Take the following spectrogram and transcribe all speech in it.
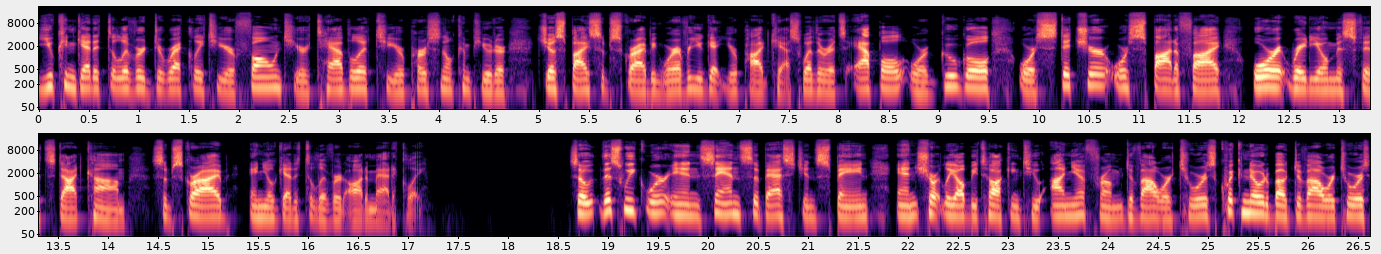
you can get it delivered directly to your phone, to your tablet, to your personal computer just by subscribing wherever you get your podcasts, whether it's Apple or Google or Stitcher or Spotify or at radiomisfits.com. Subscribe and you'll get it delivered automatically. So this week we're in San Sebastian, Spain, and shortly I'll be talking to Anya from Devour Tours. Quick note about Devour Tours.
